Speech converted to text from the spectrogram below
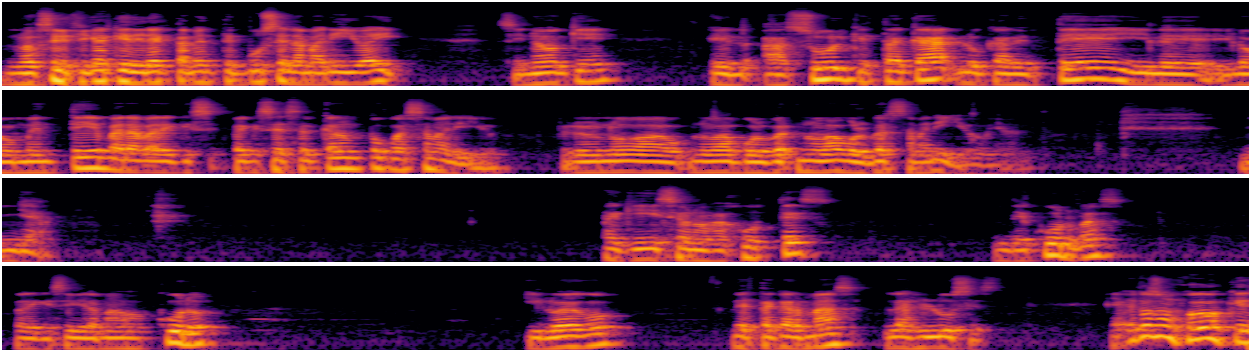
No significa que directamente puse el amarillo ahí, sino que el azul que está acá lo calenté y, le, lo aumenté para, para, que, para que se acercara un poco a ese amarillo. Pero no va, no va, a, volver, no va a volverse amarillo, obviamente. Ya. Aquí hice unos ajustes de curvas para que se viera más oscuro. Y luego destacar más las luces. Estos son juegos que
